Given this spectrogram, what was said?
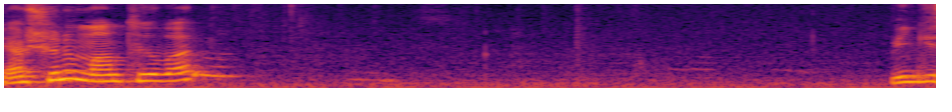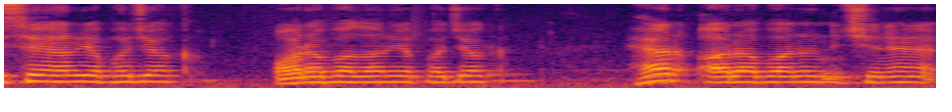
Ya şunun mantığı var mı? bilgisayar yapacak, arabalar yapacak, her arabanın içine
